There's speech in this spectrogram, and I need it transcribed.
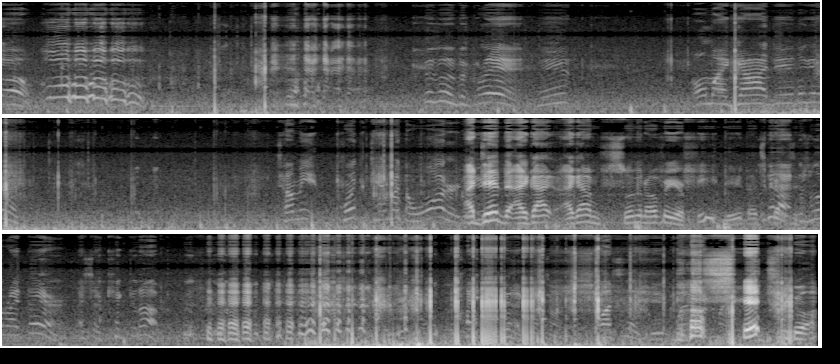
go. This is the dude. Oh my god, dude, look at this. Tell me, point the camera at the water, dude. I did. I got I got him swimming over your feet, dude. That's look crazy. That. There's one right there. I should have kicked it up. Watch this, dude. Well, shit, you are.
